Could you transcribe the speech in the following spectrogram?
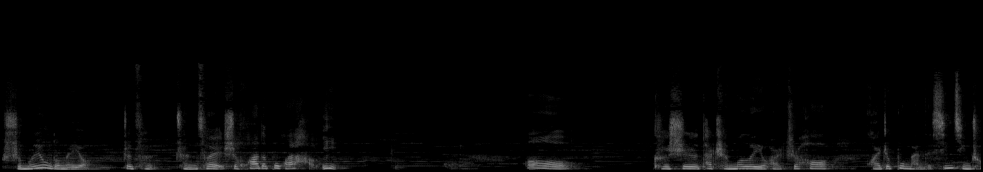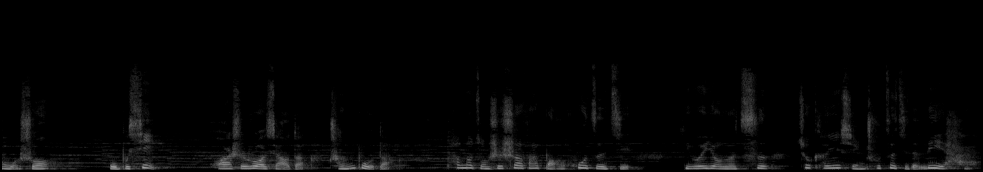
什么用都没有，这纯纯粹是花的不怀好意。”哦，可是他沉默了一会儿之后，怀着不满的心情冲我说：“我不信，花是弱小的、淳朴的，它们总是设法保护自己，以为有了刺就可以显出自己的厉害。”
